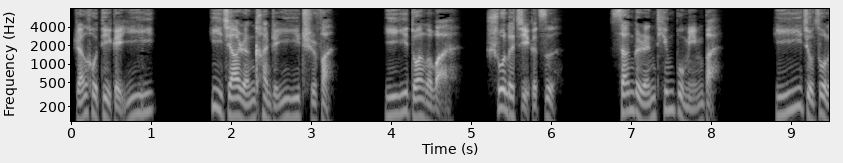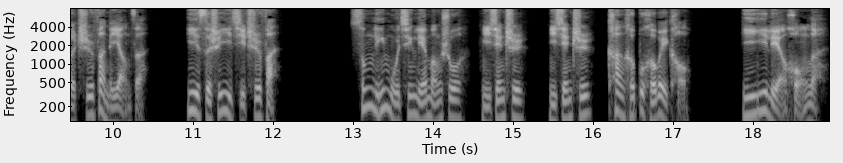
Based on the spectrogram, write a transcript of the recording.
然后递给依依。一家人看着依依吃饭，依依端了碗，说了几个字，三个人听不明白，依依就做了吃饭的样子。意思是一起吃饭。松林母亲连忙说：“你先吃，你先吃，看合不合胃口。”依依脸红了，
